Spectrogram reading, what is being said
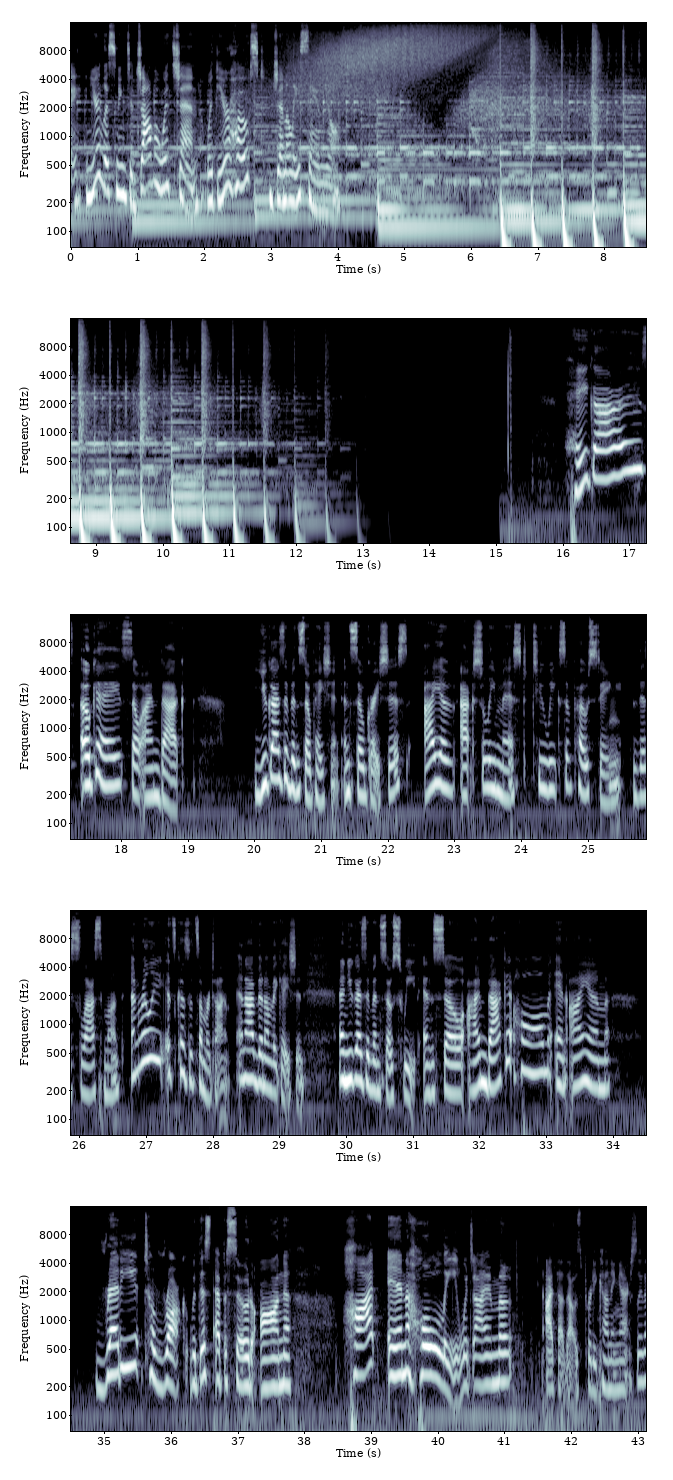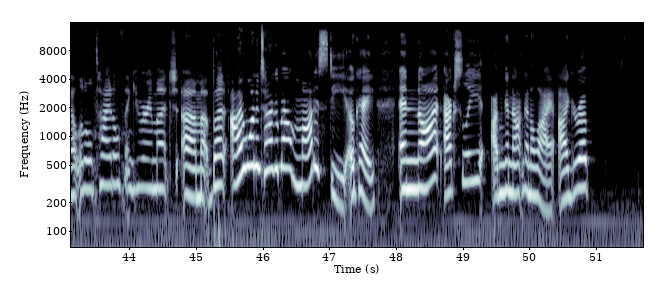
Hi, and you're listening to Java with Jen with your host, Jenna Lee Samuel. Hey guys! Okay, so I'm back. You guys have been so patient and so gracious. I have actually missed two weeks of posting this last month, and really it's because it's summertime and I've been on vacation. And you guys have been so sweet. And so I'm back at home and I am ready to rock with this episode on Hot and Holy, which I'm I thought that was pretty cunning, actually, that little title. Thank you very much. Um, but I want to talk about modesty. Okay. And not actually, I'm not to lie. I grew up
